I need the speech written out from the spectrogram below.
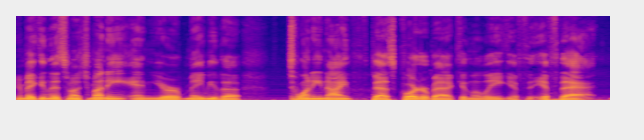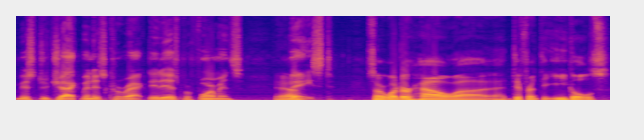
you're making this much money and you're maybe the 29th best quarterback in the league, if if that. Mr. Jackman is correct. It is performance Yeah. based. So I wonder how uh, different the Eagles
